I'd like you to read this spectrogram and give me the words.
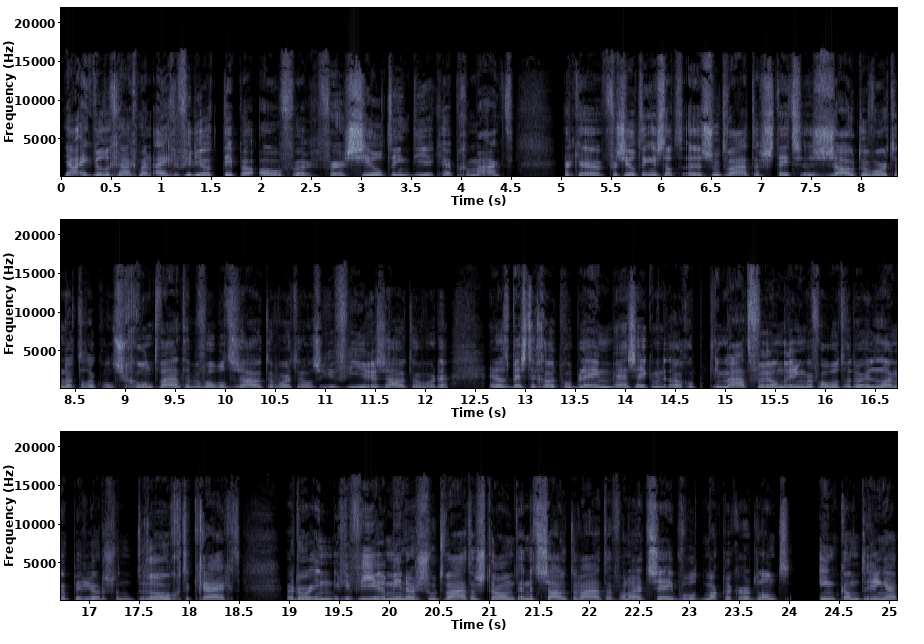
Ja, ik wilde graag mijn eigen video tippen over verzilting die ik heb gemaakt. Kijk, eh, verzilting is dat eh, zoetwater steeds zouter wordt. En dat, dat ook ons grondwater bijvoorbeeld zouter wordt. En onze rivieren zouter worden. En dat is best een groot probleem. Hè? Zeker met het oog op klimaatverandering bijvoorbeeld. Waardoor je lange periodes van droogte krijgt. Waardoor in rivieren minder zoetwater stroomt. En het zoute water vanuit zee bijvoorbeeld makkelijker het land in kan dringen.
